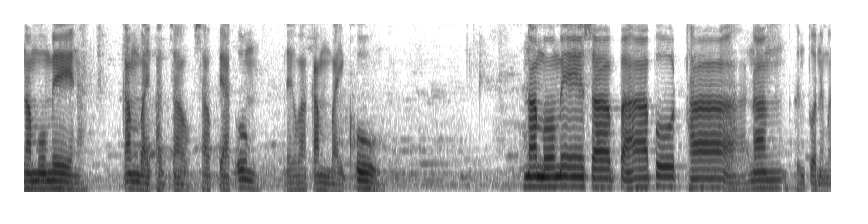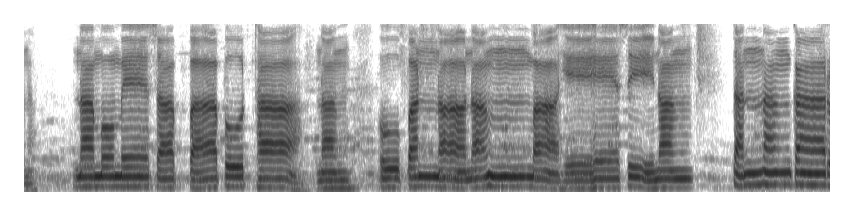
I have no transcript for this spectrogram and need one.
นามโมเมนะกำใบพัดเจ้าสาวแปดอุ้มเรียกว่ากำใบคู่นะโมเมสัพพะพุทธานังขึ้นตัวในมันนะนะโมเมสัพพะพุทธานังอุปันนานังมาเหสีนังตันนังกาโร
